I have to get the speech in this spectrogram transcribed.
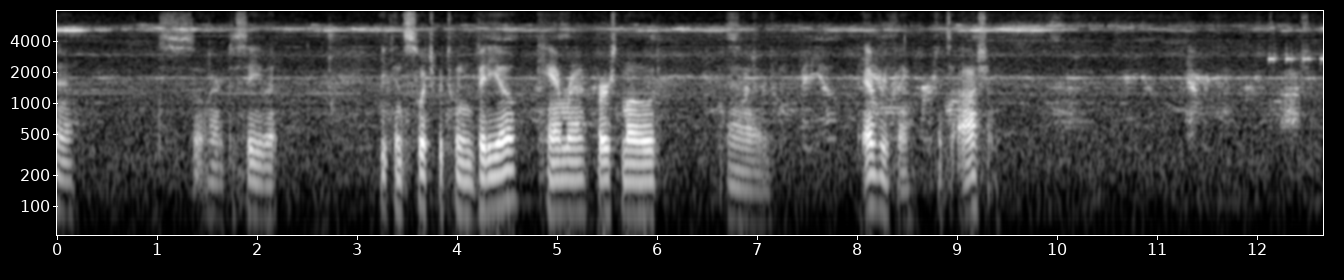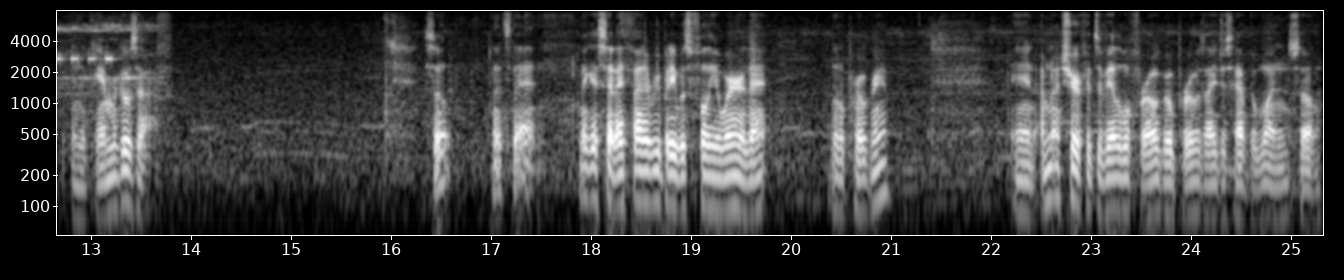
Now, it's so hard to see, but you can switch between video, camera, burst mode, uh, everything. It's awesome. And the camera goes off. So, that's that like I said, I thought everybody was fully aware of that little program. And I'm not sure if it's available for all GoPros, I just have the one, so.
